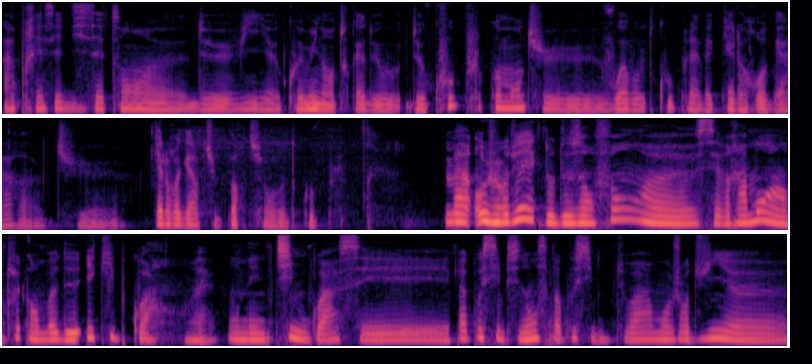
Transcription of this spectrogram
après ces 17 ans euh, de vie euh, commune, en tout cas de, de couple, comment tu vois votre couple Avec quel regard euh, tu, quel regard tu portes sur votre couple? Ben, Aujourd'hui, avec nos deux enfants, euh, c'est vraiment un truc en mode équipe, quoi. Ouais. On est une team, quoi. C'est pas possible. Sinon, c'est pas possible. Tu vois, moi aujourd'hui, euh,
